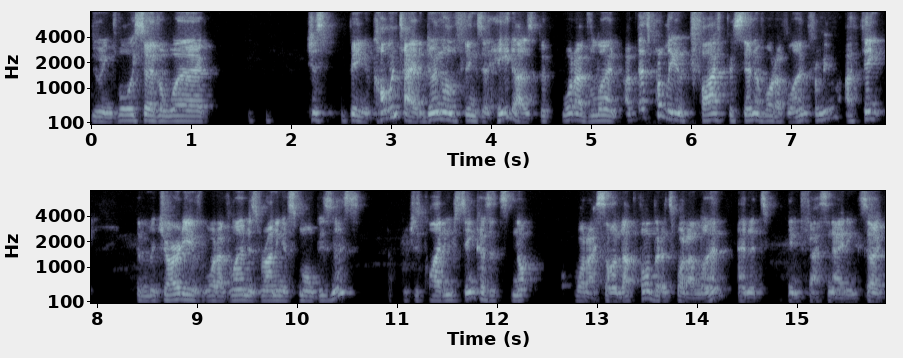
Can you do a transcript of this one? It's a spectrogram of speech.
doing voiceover work, just being a commentator, doing all the things that he does. But what I've learned, uh, that's probably 5% of what I've learned from him. I think the majority of what I've learned is running a small business, which is quite interesting because it's not what I signed up for, but it's what I learned and it's been fascinating. So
